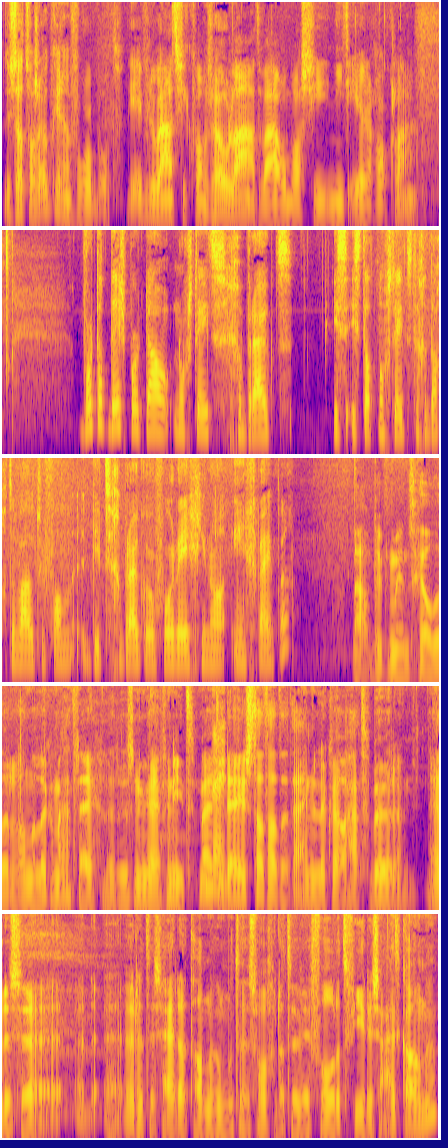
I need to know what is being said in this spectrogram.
dus dat was ook weer een voorbeeld. Die evaluatie kwam zo laat. Waarom was die niet eerder al klaar? Wordt dat dashboard nou nog steeds gebruikt? Is, is dat nog steeds de gedachte, Wouter, van dit gebruiken we voor regionaal ingrijpen? Nou, op dit moment gelden landelijke maatregelen, dus nu even niet. Maar het idee is dat dat uiteindelijk wel gaat gebeuren. dus uh, Rutte zei dat dan, we moeten zorgen dat we weer voor het virus uitkomen.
